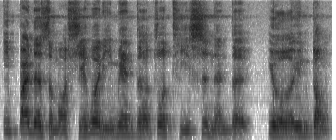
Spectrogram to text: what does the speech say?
一般的什么协会里面的做体适能的幼儿运动。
